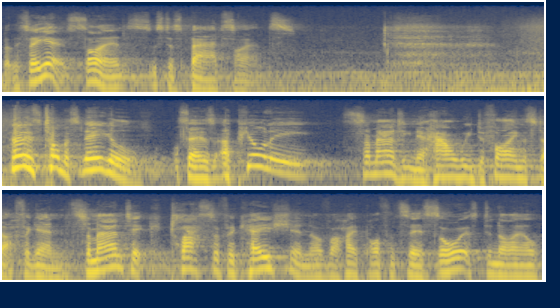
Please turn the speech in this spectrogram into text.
But they say, yes, science, is just bad science. And as Thomas Nagel says, a purely semantic, how we define stuff again, semantic classification of a hypothesis or its denial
